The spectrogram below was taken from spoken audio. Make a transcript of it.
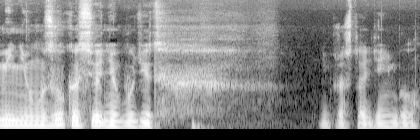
Минимум звука сегодня будет. Непростой день был.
